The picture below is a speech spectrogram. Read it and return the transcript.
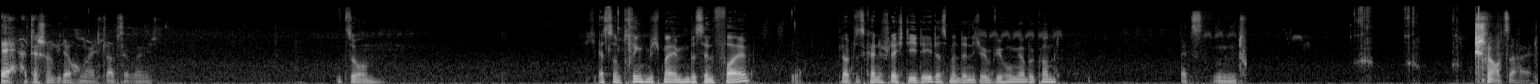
Äh, hat er schon wieder Hunger? Ich glaub's ja wohl nicht. So. Ich esse und trinke mich mal eben ein bisschen voll. Ich glaube, das ist keine schlechte Idee, dass man dann nicht irgendwie Hunger bekommt. Jetzt ein Tu- Schnauze halten.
